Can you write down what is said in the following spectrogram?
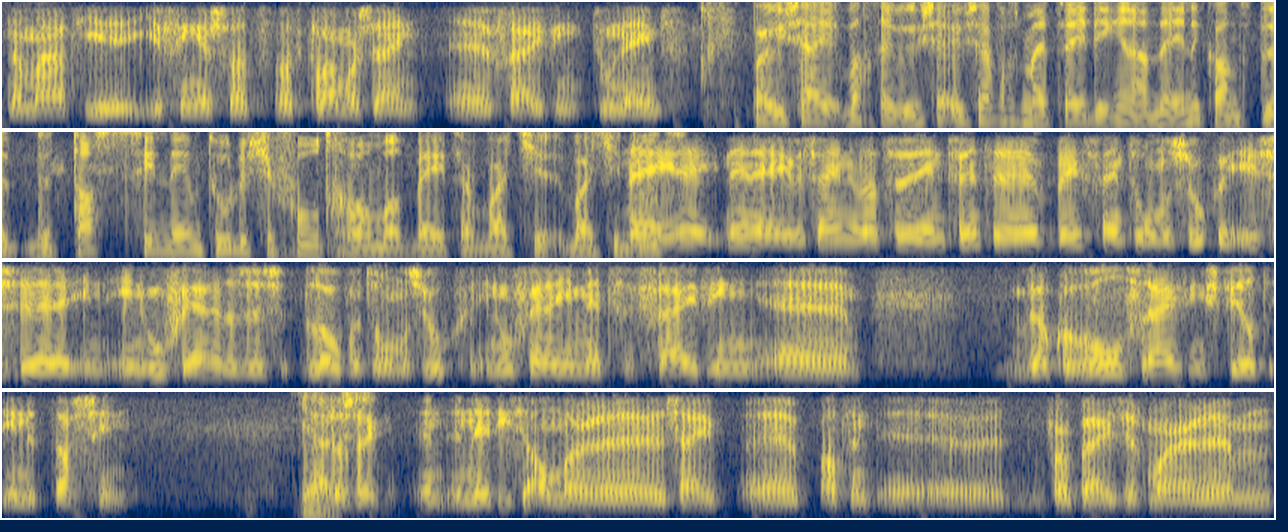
naarmate je, je vingers wat, wat klammer zijn, wrijving toeneemt. Maar u zei, wacht even, u zei, u zei volgens mij twee dingen. Aan de ene kant de, de tastzin neemt toe, dus je voelt gewoon wat beter wat je, wat je nee, doet. Nee, nee, nee. We zijn, wat we in Twente bezig zijn te onderzoeken is uh, in, in hoeverre, dat is dus lopend onderzoek, in hoeverre je met wrijving, uh, welke rol wrijving speelt in de tastzin. Juist. Dus dat is een, een net iets ander uh, zijpad, waarbij zeg maar... Um,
